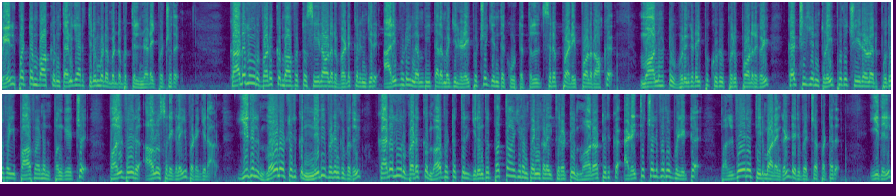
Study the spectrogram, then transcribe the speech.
மேல்பட்டம்பாக்கம் தனியார் திருமண மண்டபத்தில் நடைபெற்றது. கடலூர் வடக்கு மாவட்ட செயலாளர் வழக்கறிஞர் அறிவுடை நம்பி தலைமையில் நடைபெற்ற இந்த கூட்டத்தில் சிறப்பு அழைப்பாளராக மாநாட்டு ஒருங்கிணைப்பு குழு பொறுப்பாளர்கள் கட்சியின் துணை பொதுச் செயலாளர் புதுவை பாவாணன் பங்கேற்று பல்வேறு ஆலோசனைகளை வழங்கினார். இதில் மாநாட்டிற்கு நிதி வழங்குவது கடலூர் வடக்கு மாவட்டத்தில் இருந்து பத்தாயிரம் பெண்களை திரட்டி மாநாட்டிற்கு அழைத்துச் செல்வது உள்ளிட்ட பல்வேறு தீர்மானங்கள் நிறைவேற்றப்பட்டது. இதில்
